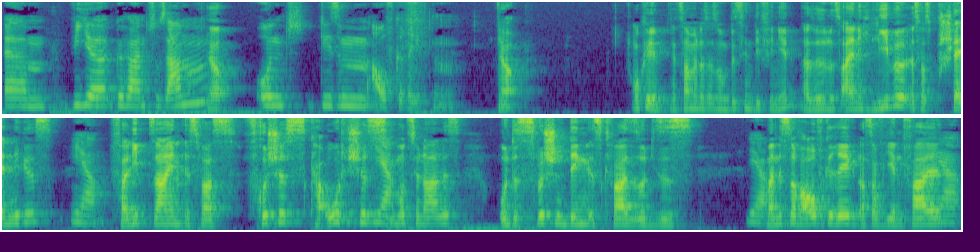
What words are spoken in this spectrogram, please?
ähm, wir gehören zusammen ja. und diesem aufgeregten. Ja. Okay, jetzt haben wir das ja so ein bisschen definiert. Also wir sind uns einig, Liebe ist was Beständiges. Ja. Verliebt sein ist was Frisches, Chaotisches, ja. Emotionales. Und das Zwischending ist quasi so dieses, ja. man ist noch aufgeregt, das auf jeden Fall. Ja.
